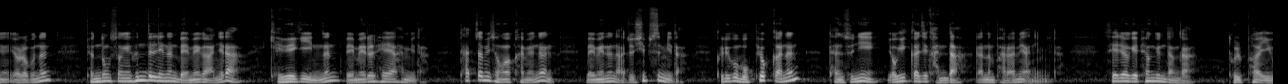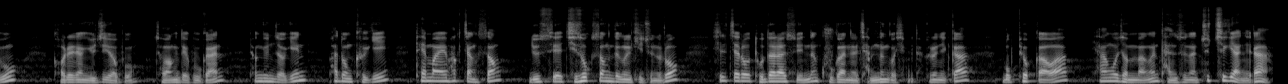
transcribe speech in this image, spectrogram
예, 여러분은 변동성에 흔들리는 매매가 아니라 계획이 있는 매매를 해야 합니다. 타점이 정확하면은 매매는 아주 쉽습니다. 그리고 목표가는 단순히 여기까지 간다라는 바람이 아닙니다. 세력의 평균 단가, 돌파 이후 거래량 유지 여부, 저항대 구간, 평균적인 파동 크기, 테마의 확장성, 뉴스의 지속성 등을 기준으로 실제로 도달할 수 있는 구간을 잡는 것입니다. 그러니까 목표가와 향후 전망은 단순한 추측이 아니라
